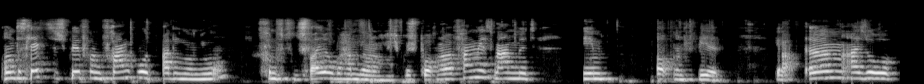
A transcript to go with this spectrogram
Und das letzte Spiel von Frankfurt war gegen Union. 5 zu 2, darüber haben wir noch nicht gesprochen. Aber fangen wir jetzt mal an mit dem Dortmund-Spiel. Ja, ähm, also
